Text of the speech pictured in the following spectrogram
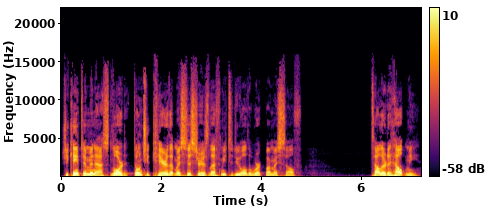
She came to him and asked, Lord, don't you care that my sister has left me to do all the work by myself? Tell her to help me.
